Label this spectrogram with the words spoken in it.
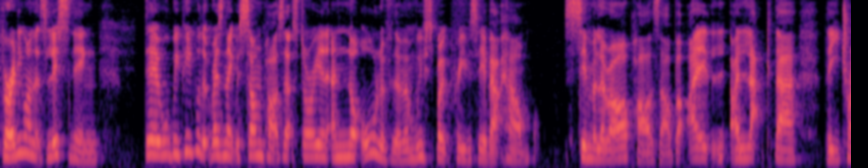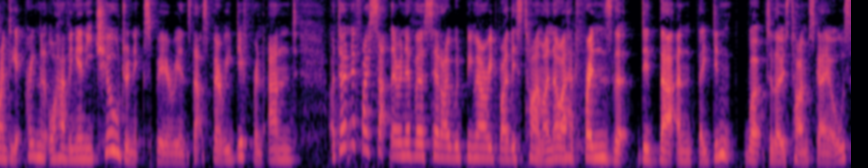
for anyone that's listening, there will be people that resonate with some parts of that story and, and not all of them. And we've spoke previously about how similar our paths are, but I I lack that the trying to get pregnant or having any children experience. That's very different. And I don't know if I sat there and ever said I would be married by this time. I know I had friends that did that and they didn't work to those timescales.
